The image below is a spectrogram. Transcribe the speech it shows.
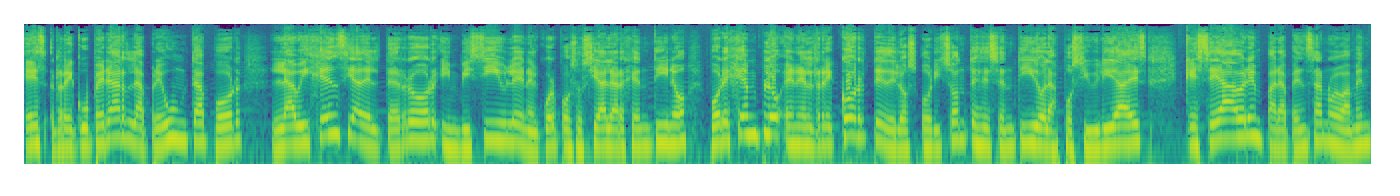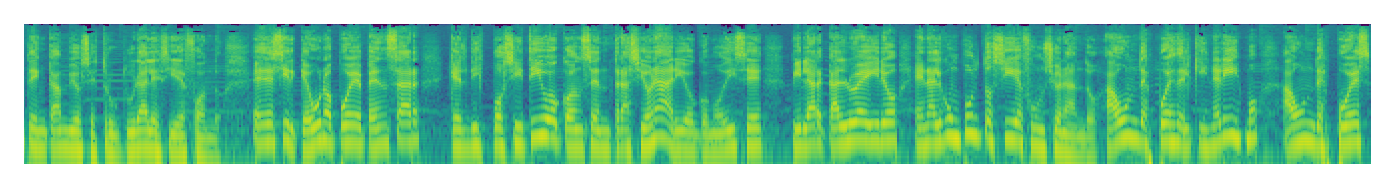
es recuperar la pregunta por la vigencia del terror invisible en el cuerpo social argentino, por ejemplo, en el recorte de los horizontes de sentido, las posibilidades que se abren para pensar nuevamente en cambios estructurales y de fondo. Es decir, que uno puede pensar que el dispositivo concentracionario, como dice Pilar Calveiro, en algún punto sigue funcionando, aún después del kirchnerismo, aún después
